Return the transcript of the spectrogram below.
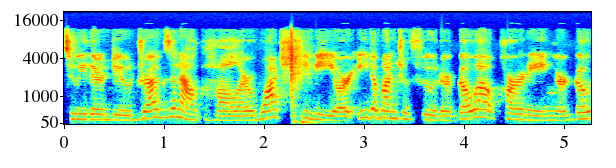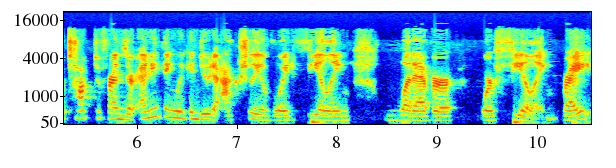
to either do drugs and alcohol or watch TV or eat a bunch of food or go out partying or go talk to friends or anything we can do to actually avoid feeling whatever we're feeling, right?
